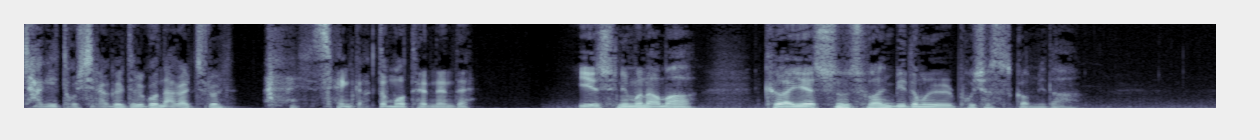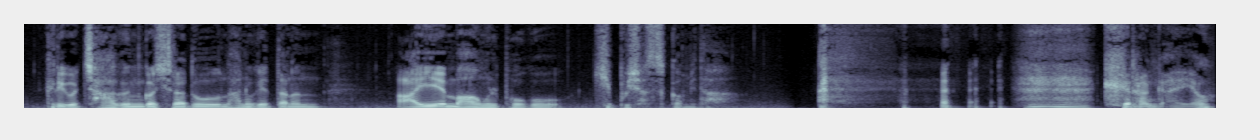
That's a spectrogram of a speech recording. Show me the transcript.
자기 도시락을 들고 나갈 줄은 생각도 못 했는데. 예수님은 아마 그 아이의 순수한 믿음을 보셨을 겁니다. 그리고 작은 것이라도 나누겠다는 아이의 마음을 보고 기쁘셨을 겁니다. 그런가요?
